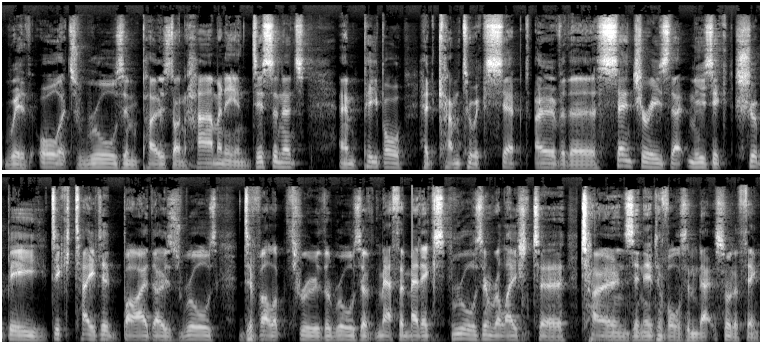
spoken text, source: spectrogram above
with all its rules imposed on harmony and dissonance, and people had come to accept over the centuries that music should be dictated by those rules developed through the rules of mathematics, rules in relation to tones and intervals and that sort of thing.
